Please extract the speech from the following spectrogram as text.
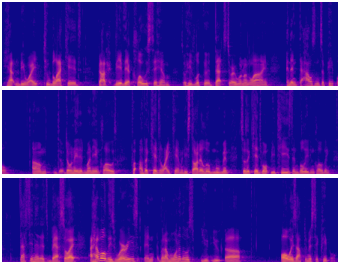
He happened to be white. Two black kids got, gave their clothes to him so he'd look good. That story went online. And then thousands of people um, donated money and clothes for other kids like him. And he started a little movement so the kids won't be teased and bullied in clothing. That's internet at its best. So I, I have all these worries, and, but I'm one of those you, you, uh, always optimistic people,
